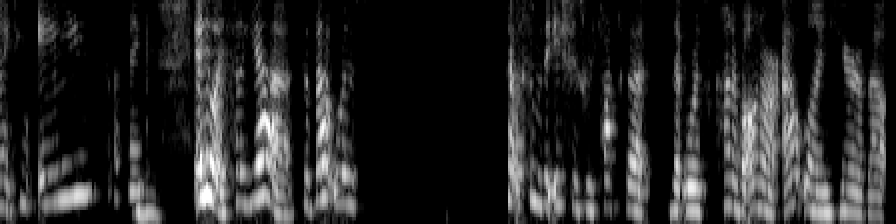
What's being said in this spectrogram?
1980s, I think. Mm-hmm. Anyway, so yeah, so that was that was some of the issues we've talked about that was kind of on our outline here about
